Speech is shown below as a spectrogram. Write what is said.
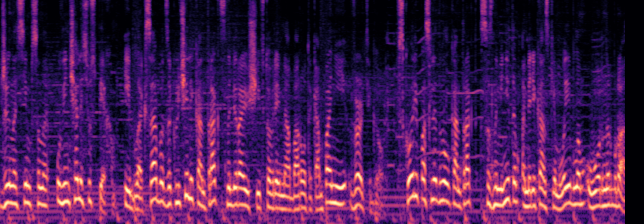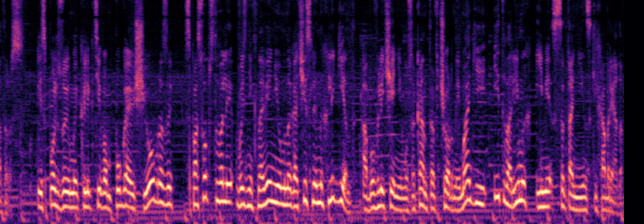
Джина Симпсона увенчались успехом, и Black Sabbath заключили контракт с набирающей в то время обороты компанией Vertigo. Вскоре последовал контракт со знаменитым американским лейблом Warner Brothers. Используемые коллективом пугающие образы способствовали возникновению многочисленных легенд об увлечении музыкантов черной магией и творимых ими сатанинских обрядов.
